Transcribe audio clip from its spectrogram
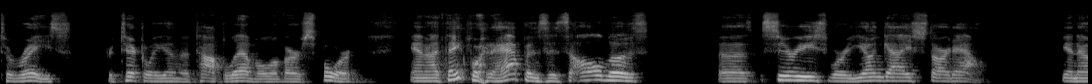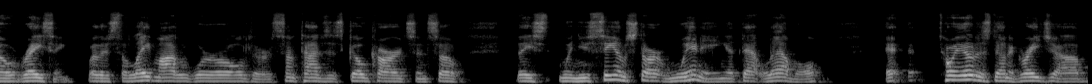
to race, particularly in the top level of our sport? And I think what happens is all those uh, series where young guys start out you know, racing, whether it's the late model world or sometimes it's go karts. And so they, when you see them start winning at that level, eh, eh, Toyota's done a great job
